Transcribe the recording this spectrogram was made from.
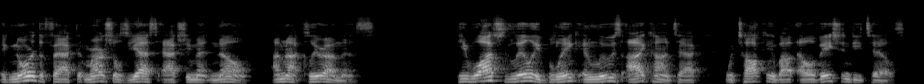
ignored the fact that Marshall's yes actually meant no. I'm not clear on this. He watched Lily blink and lose eye contact when talking about elevation details,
